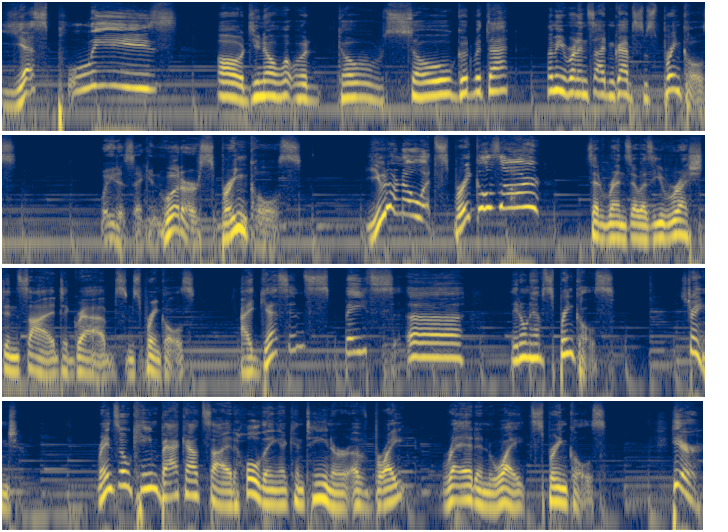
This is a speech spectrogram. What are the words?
Yes, please. Oh, do you know what would go so good with that? Let me run inside and grab some sprinkles. Wait a second, what are sprinkles? You don't know what sprinkles are? said Renzo as he rushed inside to grab some sprinkles. I guess in space, uh, they don't have sprinkles. Strange. Renzo came back outside holding a container of bright red and white sprinkles. Here,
